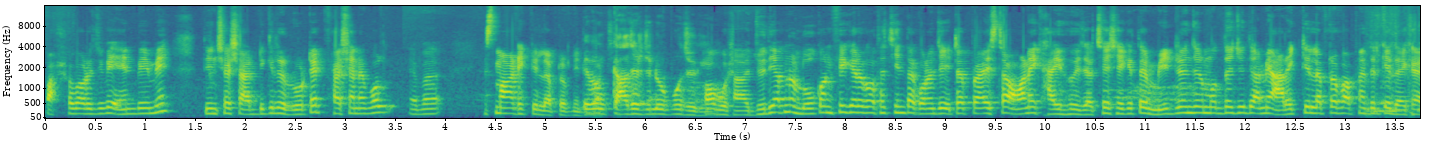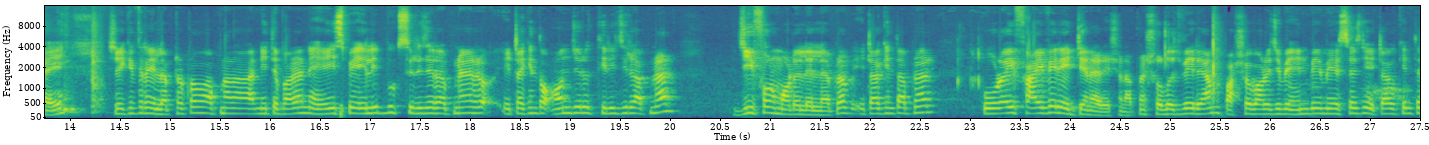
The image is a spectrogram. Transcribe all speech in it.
পাঁচশো বারো জিবি এনবিএমএ তিনশো ষাট ডিগ্রি রোটেট ফ্যাশনেবল এবং স্মার্ট একটি ল্যাপটপ নিতে এবং কাজের জন্য উপযোগী। অবশ্যই। যদি আপনি লো কনফিগারের কথা চিন্তা করেন যে এটা প্রাইসটা অনেক হাই হয়ে যাচ্ছে সেক্ষেত্রে মিড রেঞ্জের মধ্যে যদি আমি আরেকটি ল্যাপটপ আপনাদেরকে দেখাই সেক্ষেত্রে এই ল্যাপটপটাও আপনারা নিতে পারেন। এইচপি এলিট বুক সিরিজের আপনার এটা কিন্তু অন জিরো থ্রি জিরো আপনার জি ফোর মডেলের ল্যাপটপ এটা কিন্তু আপনার কোরাই ফাইভের এইট জেনারেশন আপনার ষোলো জিবি র্যাম পাঁচশো বারো জিবি এনবিএম এসএসডি এটাও কিন্তু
